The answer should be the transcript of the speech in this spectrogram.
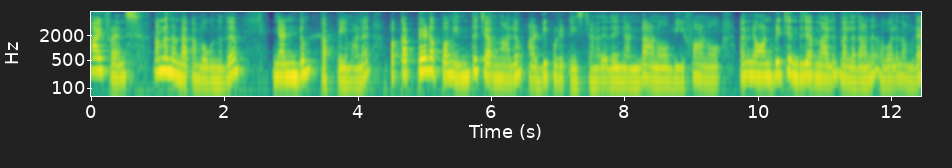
ഹായ് ഫ്രണ്ട്സ് നമ്മളിന്ന് ഉണ്ടാക്കാൻ പോകുന്നത് ഞണ്ടും കപ്പയുമാണ്. അപ്പോൾ കപ്പയുടെ ഒപ്പം എന്ത് ചേർന്നാലും അടിപൊളി ടേസ്റ്റാണ് അതായത് ഞണ്ടാണോ ബീഫാണോ അങ്ങനെ നോൺ വെജ് എന്ത് ചേർന്നാലും നല്ലതാണ്. അതുപോലെ നമ്മുടെ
